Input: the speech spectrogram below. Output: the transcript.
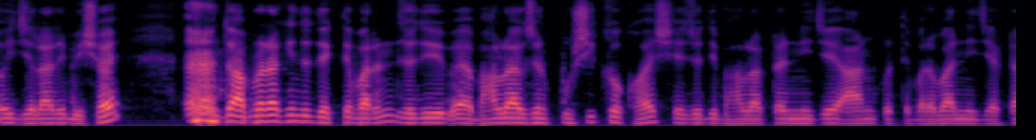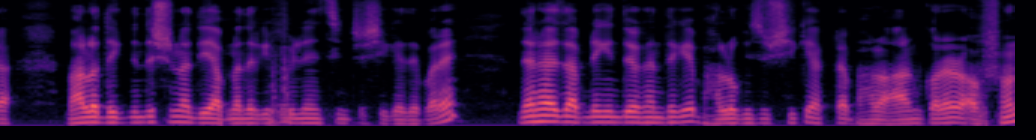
ওই জেলারই বিষয়। তো আপনারা কিন্তু দেখতে পারেন, যদি ভালো একজন প্রশিক্ষক হয়, সে যদি ভালো একটা নিজে আর্ন করতে পারে বা নিজে একটা ভালো দিক নির্দেশনা দিয়ে আপনাদেরকে ফ্রিল্যান্সিংটা শিখাতে পারে। দেন হয় যে আপনি কিন্তু এখান থেকে ভালো কিছু শিখে একটা ভালো আর্ন করার অপশন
